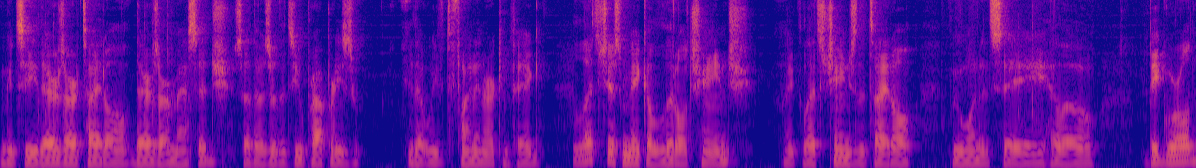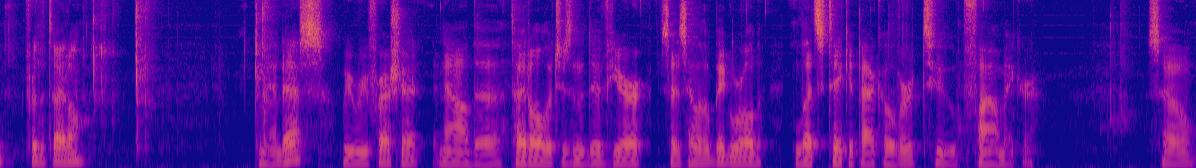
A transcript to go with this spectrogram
You can see there's our title, there's our message. So those are the two properties that we've defined in our config. Let's just make a little change. Like let's change the title. We want to say hello big world for the title. Command S, we refresh it. Now the title, which is in the div here, says hello big world. Let's take it back over to FileMaker. So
